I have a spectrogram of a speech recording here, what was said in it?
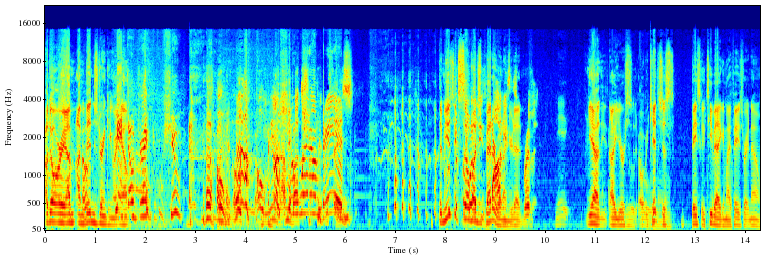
Oh, don't worry. I'm I'm binge drinking right Yeah, now. don't drink. Shoot. Oh, oh, oh man, Oh, I'm shit, about to went shoot down you in the The music's so much better when bodies you're dead. rivet. Nick, Yeah, uh, your oh, Kit's just basically teabagging my face right now.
